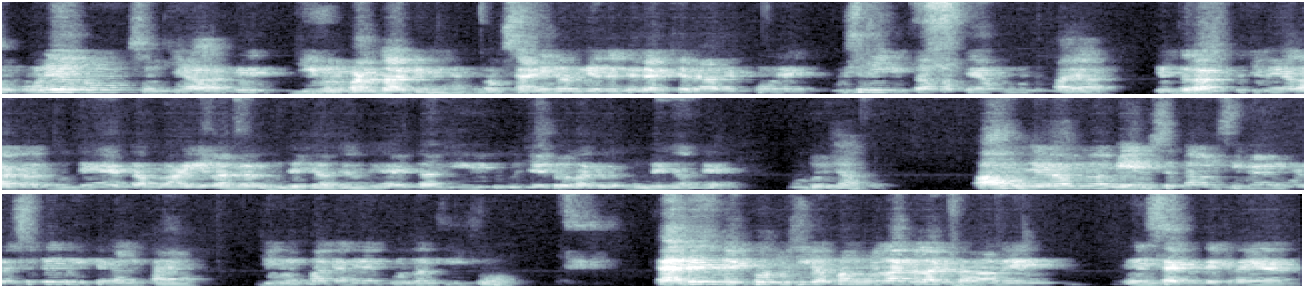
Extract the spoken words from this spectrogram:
ਸੋ ਉਹਨੇ ਉਦੋਂ ਸੋਚਿਆ ਕਿ ਜੀਵਨ ਬਣਦਾ ਕਿਵੇਂ ਹੈ। ਡਾਕਟਰ ਸੈਣੀ ਦਾ ਵੀ ਇਹਦੇ ਤੇ ਲੈਕਚਰ ਆ, ਦੇਖੋ ਉਹਨੇ ਕੁਝ ਨਹੀਂ ਕੀਤਾ, ਪੱਤਿਆਂ ਨੂੰ ਦਿਖਾਇਆ ਕਿ ਦਰਖਤ ਜਿਵੇਂ ਅਲੱਗ-ਅਲੱਗ ਹੁੰਦੇ ਆ, ਇਦਾਂ ਪ੍ਰਾਣੀ ਅਲੱਗ-ਅਲੱਗ ਹੁੰਦੇ ਚੱਲ ਜਾਂਦੇ ਆ, ਇਦਾਂ ਜੀਵ ਇੱਕ ਦੂਜੇ ਤੋਂ ਅਲੱਗ-ਅਲੱਗ ਹੁੰਦੇ ਜਾਂਦੇ ਆ, ਉਦੋਂ ਜਾਂਦੇ ਆਹ ਜਿਹੜਾ ਉਹਨਾਂ ਮੇਨ ਸਿਧਾਂਤ ਸੀ, ਮੈਂ ਉਹਨੂੰ ਬੜੇ ਸਿੱਧੇ ਤਰੀਕੇ ਨਾਲ ਲਿਖਾਇਆ ਜਿਵੇਂ ਆਪਾਂ ਕਹਿੰਦੇ ਕੁਦਰਤੀ ਚੋਣ। ਪਹਿਲੇ ਦੇਖੋ ਤੁਸੀਂ, ਆਪਾਂ ਨੂੰ ਅਲੱਗ-ਅਲੱਗ ਤਰ੍ਹਾਂ ਦੇ ਇਨਸੈਕਟ ਦਿਖ ਰਹੇ ਆ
